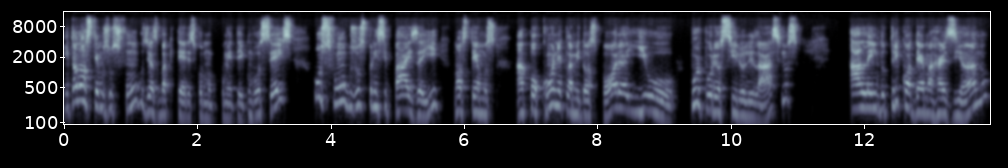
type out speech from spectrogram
Então, nós temos os fungos e as bactérias, como comentei com vocês. Os fungos, os principais aí, nós temos a Pocônia clamidospora e o Purpureocílio liláceos, além do tricoderma harziano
